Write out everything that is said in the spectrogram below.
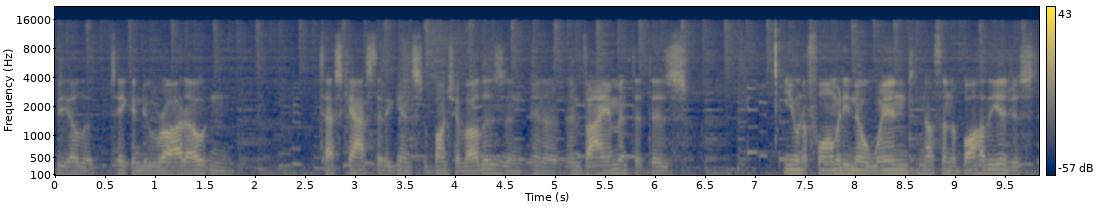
be able to take a new rod out and test cast it against a bunch of others in, in an environment that there's uniformity, no wind, nothing to bother you, just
